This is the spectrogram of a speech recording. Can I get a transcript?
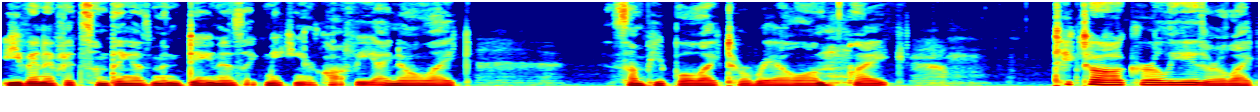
Even if it's something as mundane as like making your coffee. I know like some people like to rail on like TikTok girlies or like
